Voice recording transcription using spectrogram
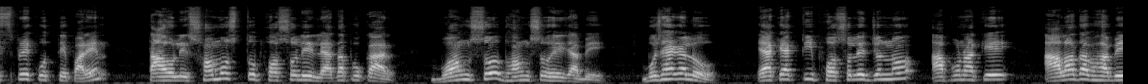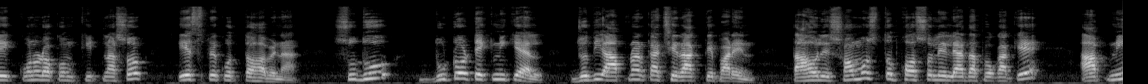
স্প্রে করতে পারেন, তাহলে সমস্ত ফসলে লেদা পোকার বংশ ধ্বংস হয়ে যাবে। বোঝা গেল? এক একটি ফসলের জন্য আপনাকে আলাদাভাবে কোনো রকম কীটনাশক স্প্রে করতে হবে না। শুধু দুটো টেকনিক্যাল যদি আপনার কাছে রাখতে পারেন, তাহলে সমস্ত ফসলে লেদা পোকাকে আপনি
